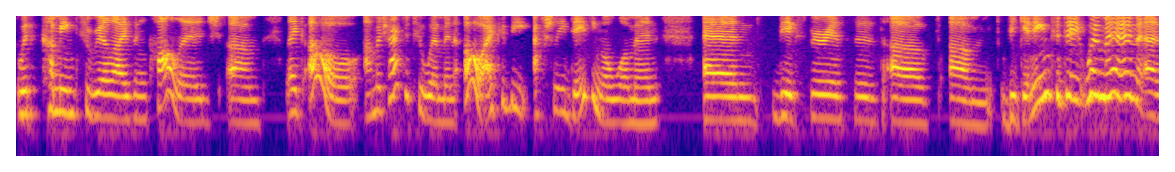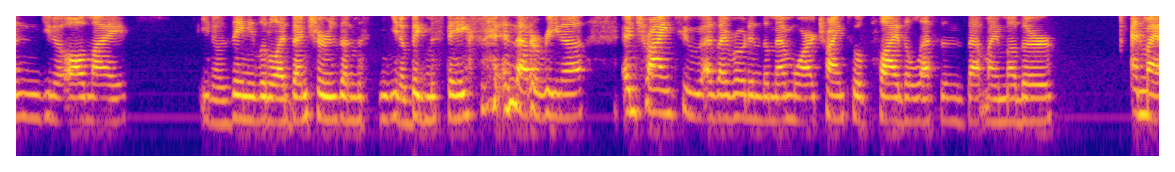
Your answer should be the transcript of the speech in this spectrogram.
with coming to realize in college, um, like, oh, I'm attracted to women. Oh, I could be actually dating a woman, and the experiences of um, beginning to date women, and you know, all my you know zany little adventures and you know big mistakes in that arena, and trying to, as I wrote in the memoir, trying to apply the lessons that my mother and my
